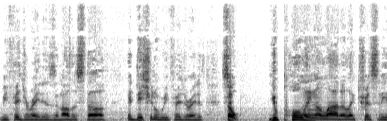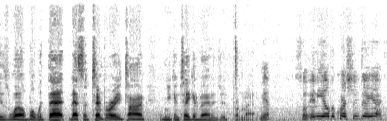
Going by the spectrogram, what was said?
refrigerators and other stuff, additional refrigerators. So you're pulling a lot of electricity as well. But with that, that's a temporary time, and you can take advantage of from that. Yep. So any other questions they ask?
